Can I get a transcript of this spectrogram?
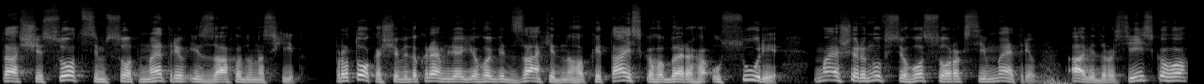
та 600-700 метрів із заходу на схід. Протока, що відокремлює його від західного китайського берега Уссурі, має ширину всього 47 метрів, а від російського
